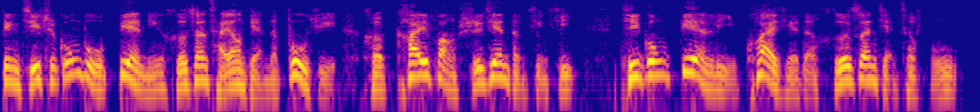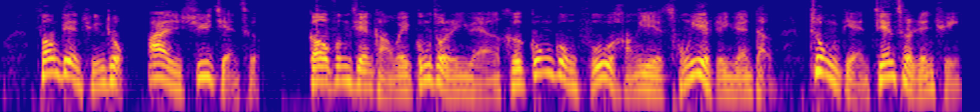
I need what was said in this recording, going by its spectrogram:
并及时公布便民核酸采样点的布局和开放时间等信息，提供便利快捷的核酸检测服务，方便群众按需检测。高风险岗位工作人员和公共服务行业从业人员等重点监测人群，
